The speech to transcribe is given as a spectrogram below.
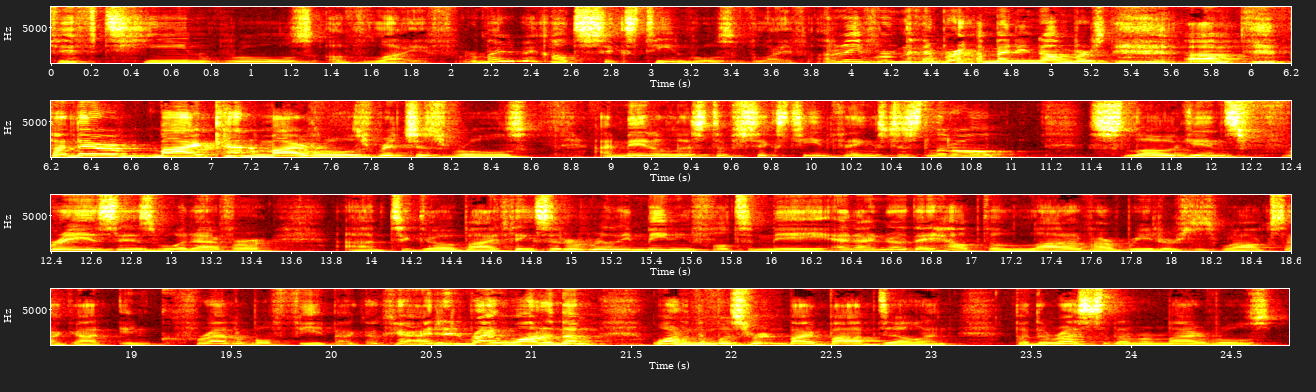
15 Rules of Life, or it might have been called 16 Rules of Life. I don't even remember how many numbers, um, but they were my kind of my rules, Rich's rules. I made a list of 16 things, just little slogans, phrases, whatever, uh, to go by, things that are really meaningful to me. And I know they helped a lot of our readers as well because I got incredible feedback. Okay, I didn't write one of them, one of them was written by Bob Dylan, but the rest of them are my rules.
